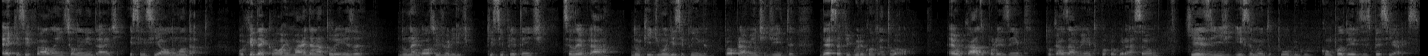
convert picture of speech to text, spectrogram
é que se fala em solenidade essencial no mandato, o que decorre mais da natureza do negócio jurídico que se pretende celebrar do que de uma disciplina propriamente dita dessa figura contratual. É o caso, por exemplo, do casamento por procuração, que exige instrumento público com poderes especiais.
